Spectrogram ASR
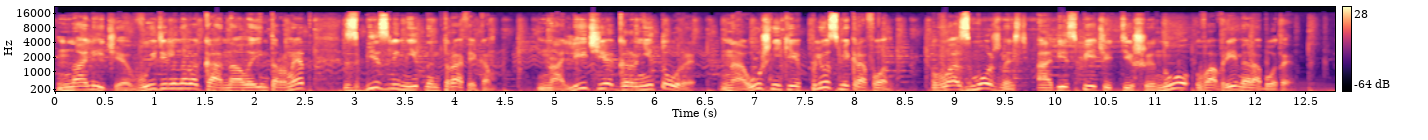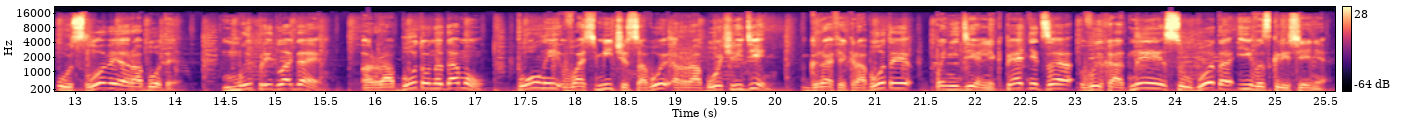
наличие выделенного канала интернет с безлимитным трафиком, наличие гарнитуры, наушники плюс микрофон, возможность обеспечить тишину во время работы. Условия работы. Мы предлагаем работу на дому, полный 8-часовой рабочий день, график работы понедельник-пятница, выходные, суббота и воскресенье.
